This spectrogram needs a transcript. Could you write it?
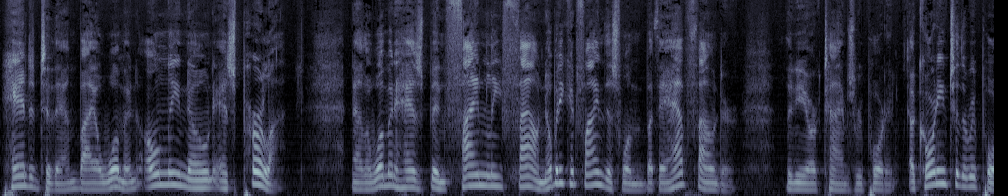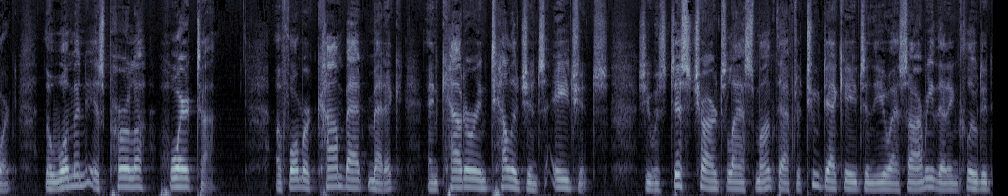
handed to them by a woman only known as Perla. Now, the woman has been finally found. Nobody could find this woman, but they have found her the New York Times reported. According to the report, the woman is Perla Huerta, a former combat medic and counterintelligence agent. She was discharged last month after two decades in the U.S. Army that included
